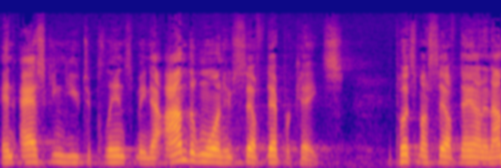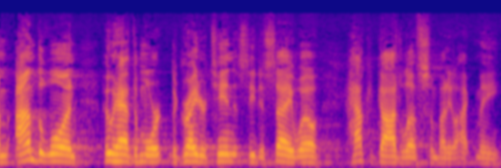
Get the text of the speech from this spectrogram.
and asking you to cleanse me. Now, I'm the one who self deprecates and puts myself down, and I'm, I'm the one who would have the, more, the greater tendency to say, Well, how could God love somebody like me?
